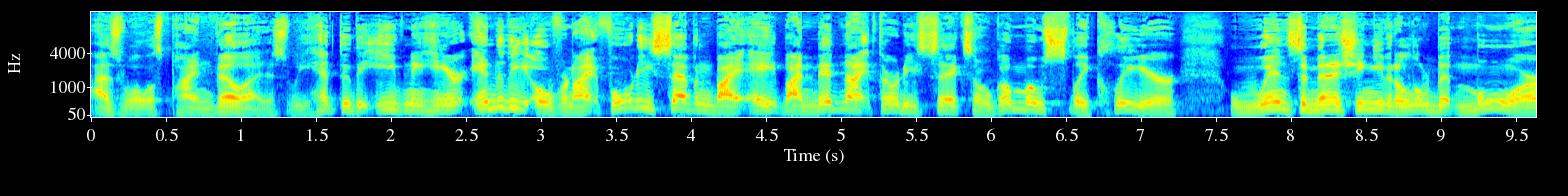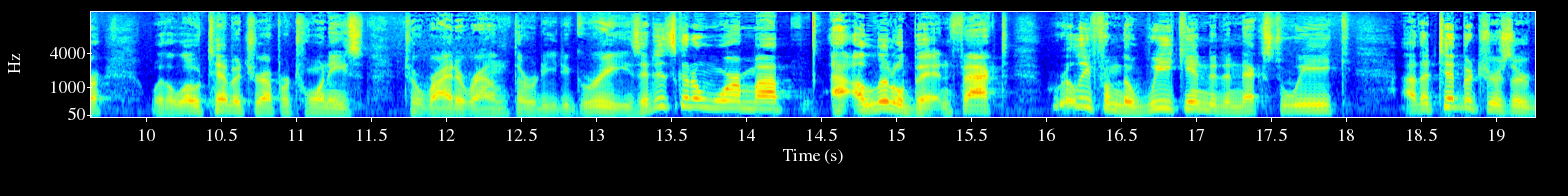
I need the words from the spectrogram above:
as well as Pine Village. As we head through the evening here into the overnight, 47 by 8, by midnight 36, and we'll go mostly clear. Winds diminishing even a little bit more with a low temperature upper 20s to right around 30 degrees. It is going to warm up a little bit. In fact, really from the weekend into next week, uh, the temperatures are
